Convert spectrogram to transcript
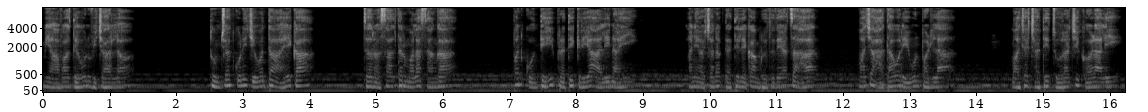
मी आवाज देऊन विचारलं तुमच्यात कोणी जिवंत आहे का? जर असाल तर मला सांगा. पण कोणतीही प्रतिक्रिया आली नाही आणि अचानक त्यातील एका मृतदेहाचा हात माझ्या हातावर येऊन पडला. माझ्या छातीत जोराची कळ आली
